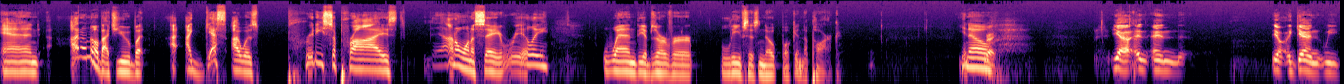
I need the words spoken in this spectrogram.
and I don't know about you, but I, I guess I was pretty surprised. I don't want to say really when the observer leaves his notebook in the park. You know, Right. Yeah, and and you know, again, we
